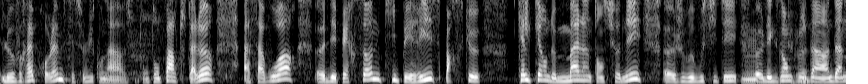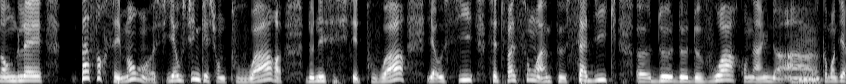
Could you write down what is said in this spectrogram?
Le vrai problème, c'est celui qu'on a, dont on parle tout à l'heure, à savoir euh, des personnes qui périssent parce que quelqu'un de mal intentionné, euh, je veux vous citer euh, l'exemple d'un d'un Anglais Pas forcément. Il y a aussi une question de pouvoir, de nécessité de pouvoir. Il y a aussi cette façon un peu sadique de, de, voir qu'on a une, un, mm. comment dire,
